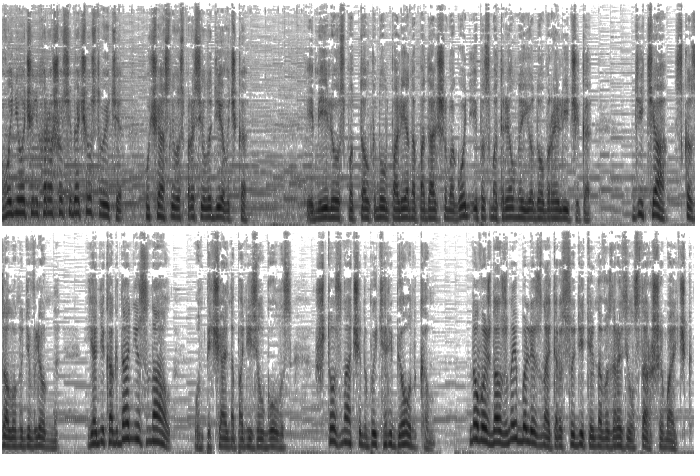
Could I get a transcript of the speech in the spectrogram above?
«Вы не очень хорошо себя чувствуете?» — участливо спросила девочка. Эмилиус подтолкнул полено подальше в огонь и посмотрел на ее доброе личико. «Дитя», — сказал он удивленно, — «я никогда не знал...» Он печально понизил голос. «Что значит быть ребенком?» «Но вы же должны были знать», — рассудительно возразил старший мальчик.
